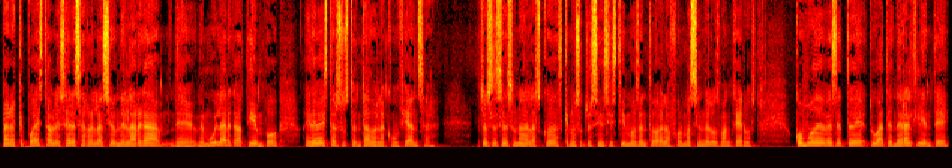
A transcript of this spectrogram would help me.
Para que pueda establecer esa relación de larga, de, de muy largo tiempo, eh, debe estar sustentado en la confianza. Entonces es una de las cosas que nosotros insistimos dentro de la formación de los banqueros. ¿Cómo debes de tú atender al cliente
